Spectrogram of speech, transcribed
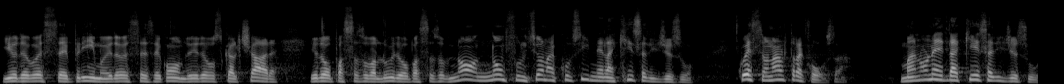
io devo essere primo, io devo essere secondo, io devo scalciare, io devo passare sopra lui, devo passare sopra. No, non funziona così nella Chiesa di Gesù. Questa è un'altra cosa, ma non è la Chiesa di Gesù.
